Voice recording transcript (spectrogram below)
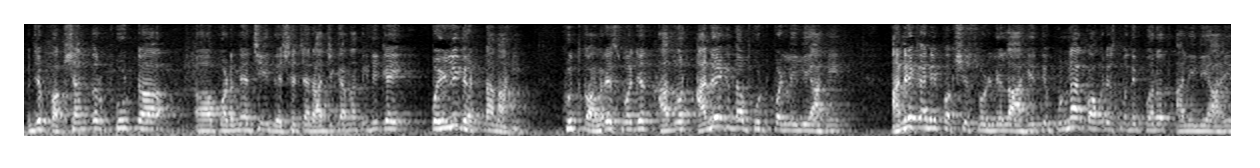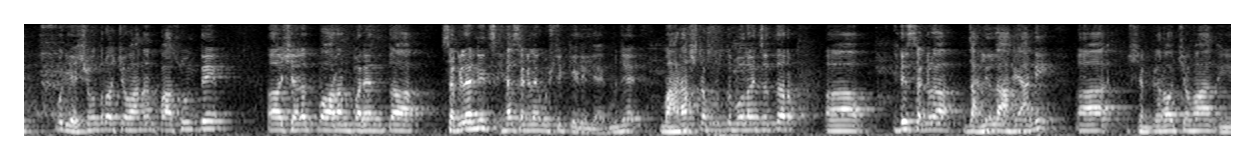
म्हणजे पक्षांतर फूट पडण्याची देशाच्या राजकारणातील ही काही पहिली घटना नाही. खुद काँग्रेसमध्ये आजवर अनेकदा फूट पडलेली आहे. अनेकांनी पक्ष सोडलेला आहे. ते पुन्हा काँग्रेसमध्ये परत आलेली आहेत. मग यशवंतराव चव्हाणांपासून ते शरद पवारांपर्यंत सगळ्यांनीच ह्या सगळ्या गोष्टी केलेल्या आहेत. म्हणजे महाराष्ट्रापुरतं बोलायचं तर हे सगळं झालेलं आहे. आणि शंकरराव चव्हाण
